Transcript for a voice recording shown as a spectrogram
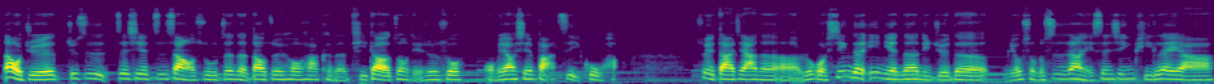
那我觉得就是这些咨商的书，真的到最后他可能提到的重点就是说，我们要先把自己顾好。所以大家呢，呃，如果新的一年呢，你觉得有什么事让你身心疲累啊，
